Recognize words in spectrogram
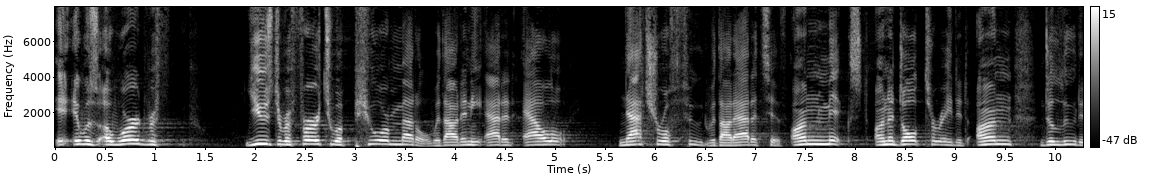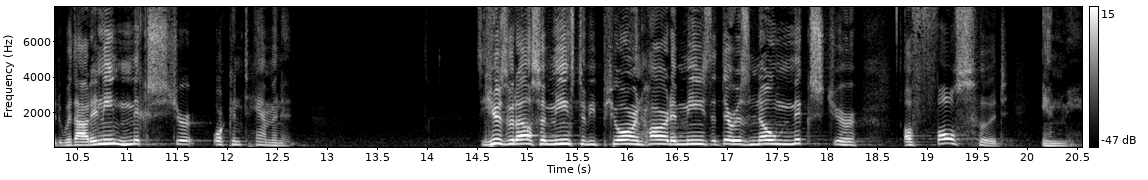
It, it was a word ref, used to refer to a pure metal without any added alloy, natural food without additive, unmixed, unadulterated, undiluted, without any mixture or contaminant. See, here's what else it means to be pure in heart it means that there is no mixture of falsehood in me.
